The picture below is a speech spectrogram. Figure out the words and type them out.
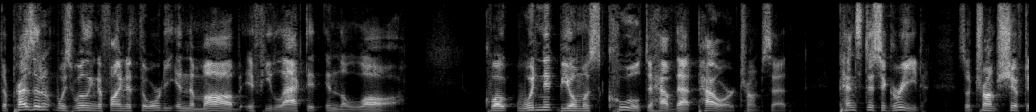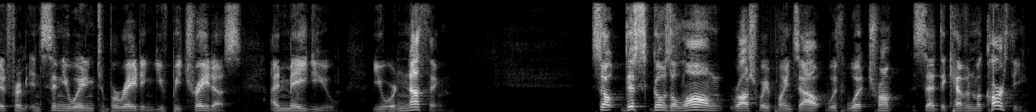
The president was willing to find authority in the mob if he lacked it in the law. Quote, wouldn't it be almost cool to have that power? Trump said. Pence disagreed. So Trump shifted from insinuating to berating. You've betrayed us. I made you. You were nothing. So this goes along, Rauchway points out, with what Trump said to Kevin McCarthy,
